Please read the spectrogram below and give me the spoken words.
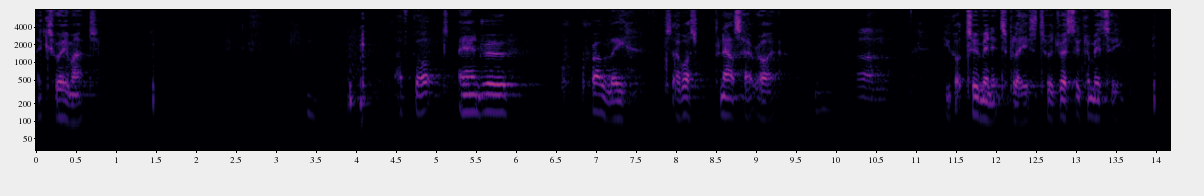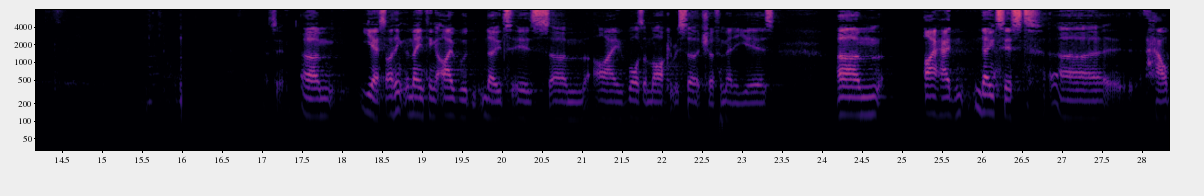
Thanks very much. Got Andrew Crowley. So I pronounced that right? Um, You've got two minutes, please, to address the committee. That's it. Um, yes, I think the main thing I would note is um, I was a market researcher for many years. Um, I had noticed uh, how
